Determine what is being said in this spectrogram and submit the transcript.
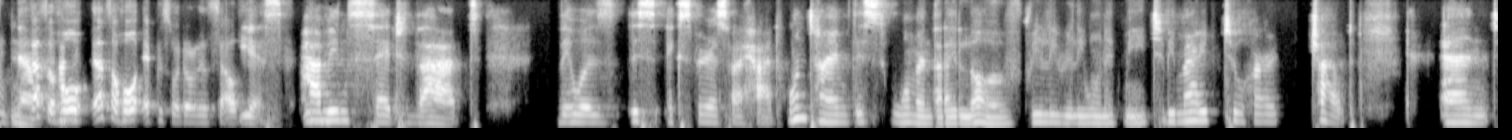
Mm-hmm. Now that's a whole having, that's a whole episode on itself. Yes. Mm-hmm. Having said that, there was this experience I had. One time, this woman that I love really, really wanted me to be married to her child. And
